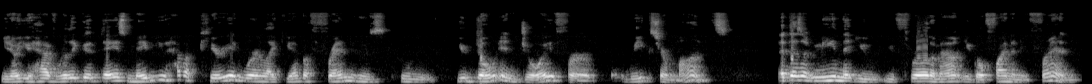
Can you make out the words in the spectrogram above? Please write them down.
You know, you have really good days. Maybe you have a period where like you have a friend who's who you don't enjoy for weeks or months. That doesn't mean that you, you throw them out and you go find a new friend.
